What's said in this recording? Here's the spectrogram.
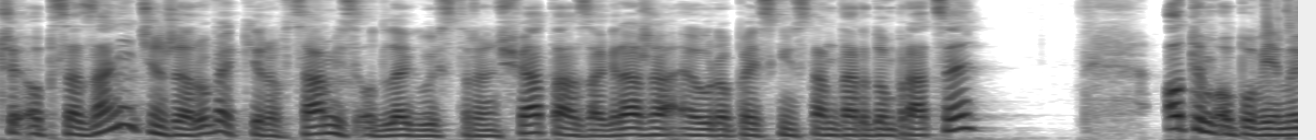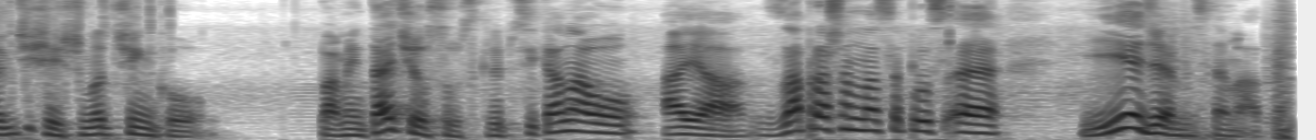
Czy obsadzanie ciężarówek kierowcami z odległych stron świata zagraża europejskim standardom pracy? O tym opowiemy w dzisiejszym odcinku. Pamiętajcie o subskrypcji kanału, a ja zapraszam na C E jedziemy z tematem.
